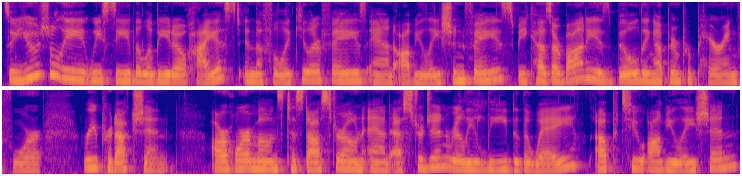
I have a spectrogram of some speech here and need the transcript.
So, usually we see the libido highest in the follicular phase and ovulation phase because our body is building up and preparing for reproduction. Our hormones, testosterone and estrogen, really lead the way up to ovulation.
